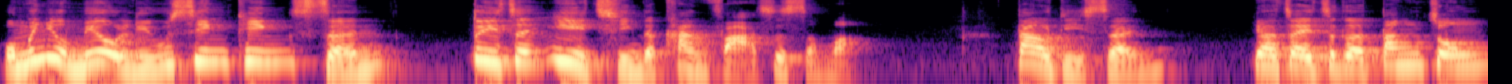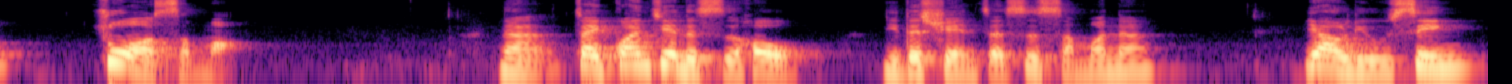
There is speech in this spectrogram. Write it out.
我们有没有留心听神对这疫情的看法是什么？到底神要在这个当中做什么？那在关键的时候，你的选择是什么呢？要留心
